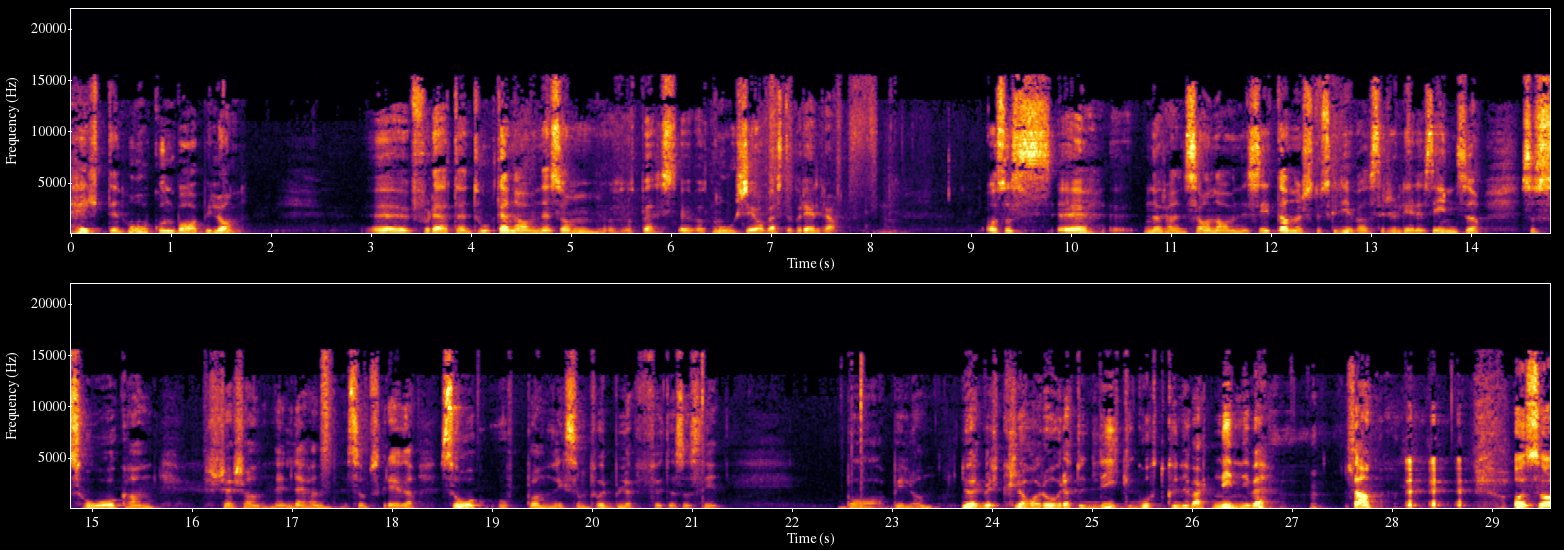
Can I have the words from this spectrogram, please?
het han Håkon Babylon. Uh, fordi at han tok det navnet som åt, best, åt mor si og besteforeldra. mm, Og så, eh, når han sa navnet sitt, da, når det skulle skrives rulleres inn, så så, så han sersjanten, eller han som skrev, da, så opp på han liksom forbløffet, og så sier han Babylon? Du er vel klar over at du like godt kunne vært Ninive? sa han. og så,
